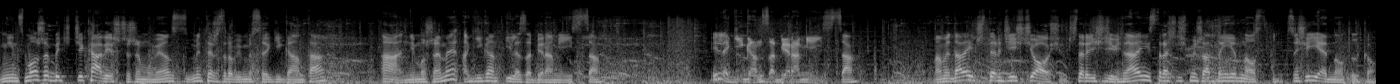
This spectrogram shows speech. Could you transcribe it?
Więc może być ciekawie, szczerze mówiąc. My też zrobimy sobie giganta. A, nie możemy? A gigant ile zabiera miejsca? Ile gigant zabiera miejsca? Mamy dalej 48, 49, no ale nie straciliśmy żadnej jednostki. W sensie jedną tylko.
